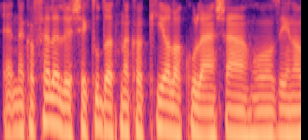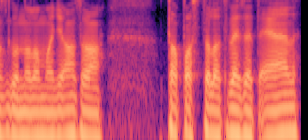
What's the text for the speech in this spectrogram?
Ennek a felelősség tudatnak a kialakulásához én azt gondolom, hogy az a tapasztalat vezet el,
